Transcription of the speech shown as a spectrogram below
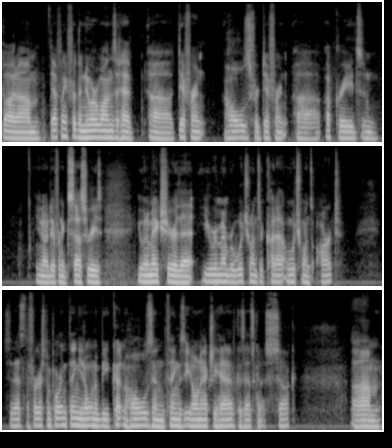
But um, definitely for the newer ones that have uh, different holes for different uh, upgrades and you know different accessories, you want to make sure that you remember which ones are cut out and which ones aren't. So that's the first important thing. You don't want to be cutting holes in things that you don't actually have because that's going to suck. Um,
